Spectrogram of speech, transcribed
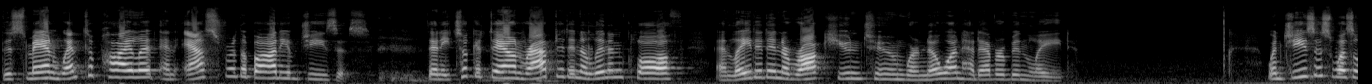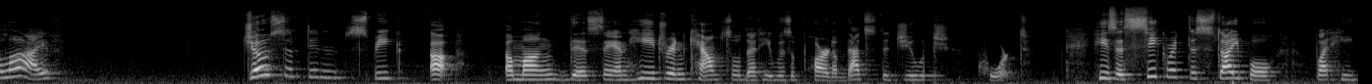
This man went to Pilate and asked for the body of Jesus. Then he took it down, wrapped it in a linen cloth, and laid it in a rock hewn tomb where no one had ever been laid. When Jesus was alive, Joseph didn't speak up among the Sanhedrin council that he was a part of. That's the Jewish court. He's a secret disciple, but he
